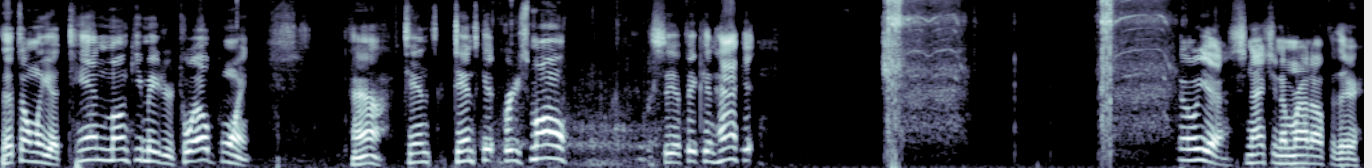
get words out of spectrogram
That's only a 10 monkey meter, 12 point. Now, 10, 10s get pretty small. Let's see if it can hack it. Oh yeah, snatching them right off of there.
